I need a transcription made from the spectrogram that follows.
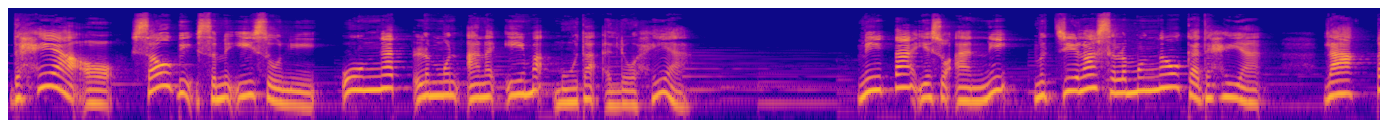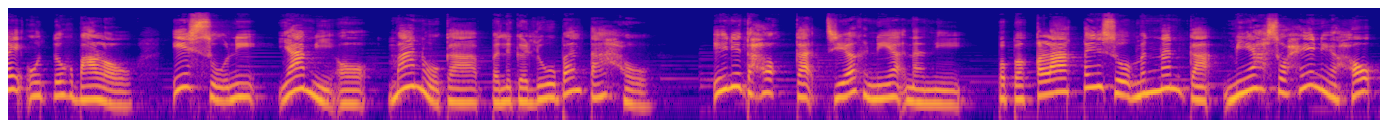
Dahia o saubi sama iso ni ungat lemun ana ima muda alohia. Mita Yesu ani majila selemengau kadahia. Lakay utuh balaw isu ni yami o mano ka panagaluban taho. Ini dahok ka tiyak niya nani. Papakalakay su menan ka miyah suhini ho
